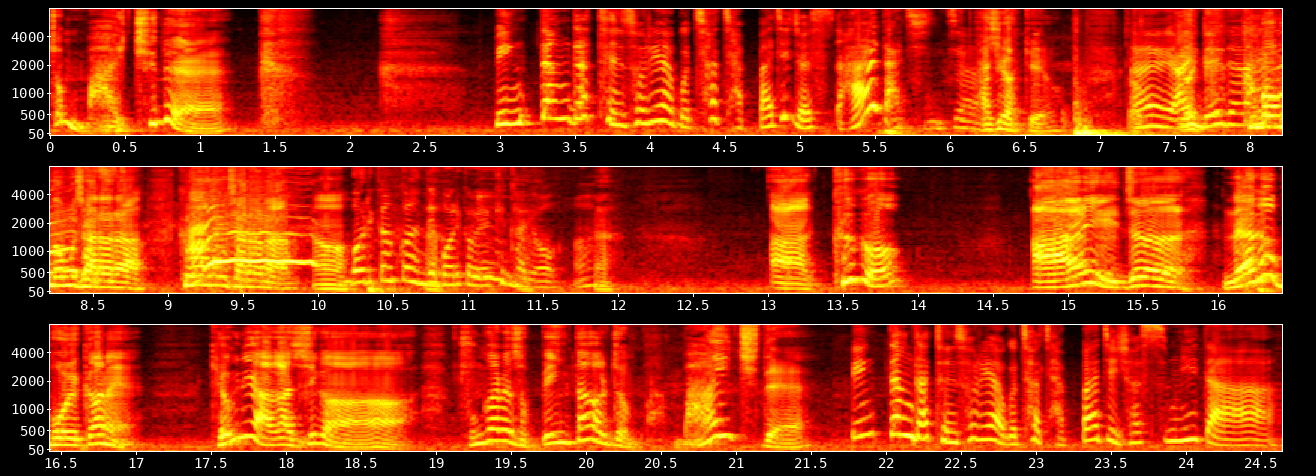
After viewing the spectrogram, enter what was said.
좀 많이 치대 빙땅 같은 소리하고 차 자빠지졌어. 아 나 진짜. 다시 갈게요 어, 아이, 아이, 네, 네, 그 마음 아이, 너무 잘. 알아 그 마음 너무 잘 알아 어. 머리 감고 왔는데 머리가 왜 이렇게 가려? 어. 아 그거? 아니 저 내가 보니까네 경리 아가씨가 중간에서 삥땅을 좀 많이 치대 빙땅 같은 소리하고 차 자빠지셨습니다.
